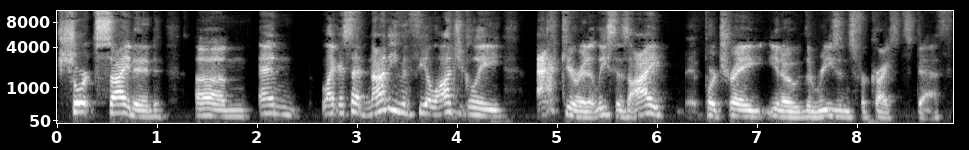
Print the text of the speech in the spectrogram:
short sighted um, and, like I said, not even theologically accurate, at least as I portray, you know, the reasons for Christ's death.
